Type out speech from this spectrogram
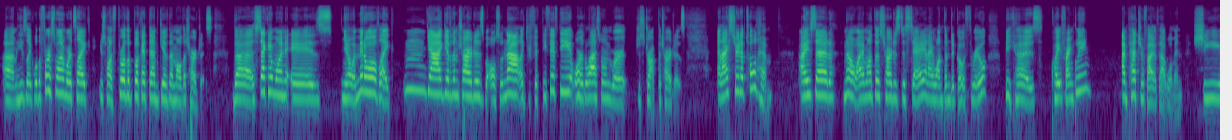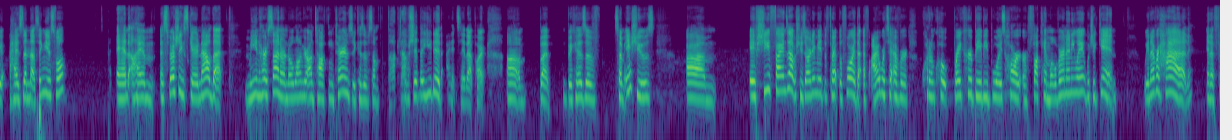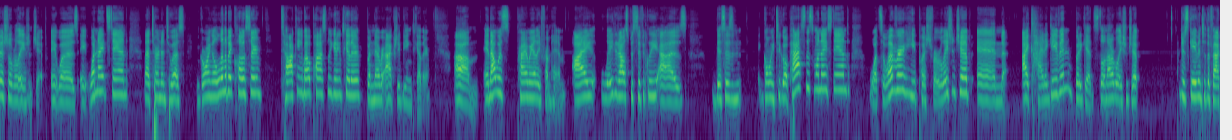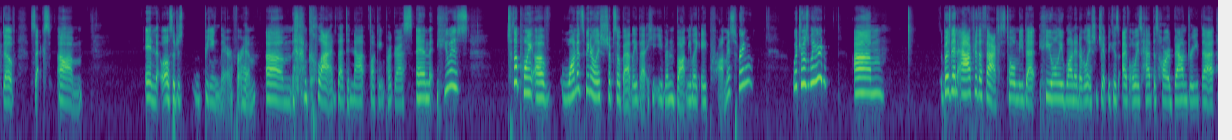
Um, he's like, well, the first one where it's like you just want to throw the book at them, give them all the charges. The second one is, you know, a middle of like, mm, yeah, give them charges, but also not like you're 50 50. Or the last one where just drop the charges. And I straight up told him, I said, no, I want those charges to stay and I want them to go through because, quite frankly, I'm petrified of that woman. She has done nothing useful. And I am especially scared now that me and her son are no longer on talking terms because of some fucked up shit that he did. I didn't say that part. Um, but because of some issues, um, if she finds out, she's already made the threat before that if I were to ever quote unquote break her baby boy's heart or fuck him over in any way, which again, we never had an official relationship. It was a one night stand that turned into us growing a little bit closer, talking about possibly getting together, but never actually being together. Um, and that was primarily from him. I laid it out specifically as this isn't going to go past this one night stand whatsoever. He pushed for a relationship and I kind of gave in, but again, still not a relationship. Just gave in to the fact of sex. Um, and also just being there for him. Um, I'm glad that did not fucking progress. And he was to the point of wanted to be in a relationship so badly that he even bought me like a promise ring, which was weird. Um but then after the fact told me that he only wanted a relationship because I've always had this hard boundary that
